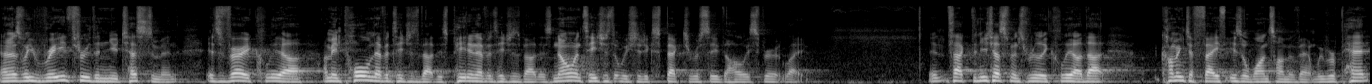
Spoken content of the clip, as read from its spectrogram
And as we read through the New Testament, it's very clear. I mean, Paul never teaches about this, Peter never teaches about this. No one teaches that we should expect to receive the Holy Spirit late. In fact, the New Testament's really clear that coming to faith is a one time event. We repent,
